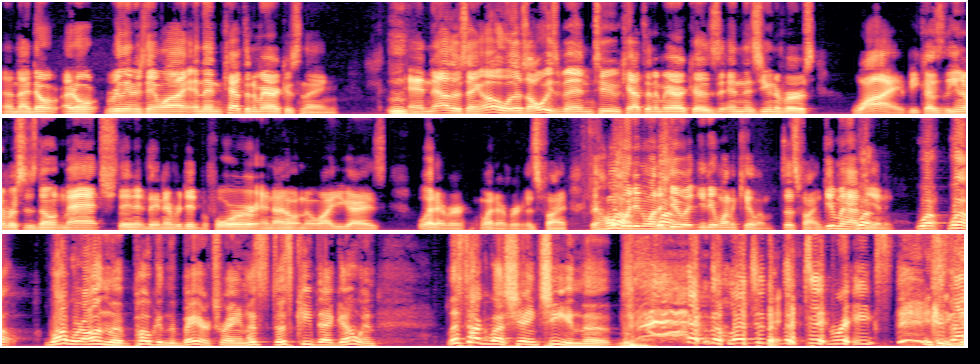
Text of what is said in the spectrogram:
and I don't I don't really understand why. And then Captain America's thing. Mhm. And now they're saying, oh, well, there's always been two Captain Americas in this universe. Why? Because the universes don't match. They they never did before, and I don't know why you guys. Whatever, whatever. It's fine. The homeboy Well, didn't want to well- do it. You didn't want to kill him. That's fine. Give him a happy well, ending. well, well, while we're on the poking the bear train, let's let's keep that going. Let's talk about Shang Chi and the and the Legend of the Ten Rings. Is it 'Cause I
